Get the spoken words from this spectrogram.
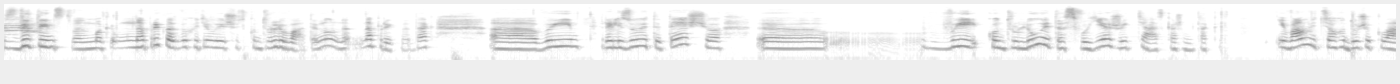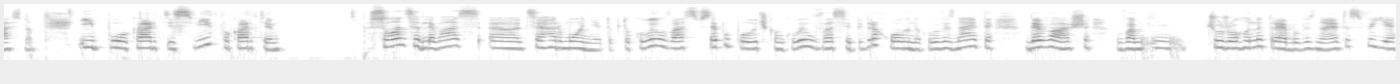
з дитинства. Наприклад, ви хотіли щось контролювати. Ну, на- наприклад, так. Е, Ви реалізуєте те, що ви контролюєте своє життя, скажімо так. І вам від цього дуже класно. І по карті світ, по карті. Сонце для вас це гармонія. Тобто, коли у вас все по полочкам, коли у вас все підраховано, коли ви знаєте, де ваше, вам чужого не треба, ви знаєте своє,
